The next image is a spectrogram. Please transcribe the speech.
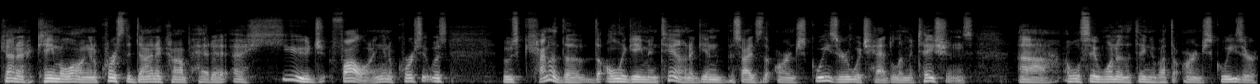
kind of came along. And of course, the Dynacomp had a, a, huge following, and of course, it was it was kind of the the only game in town. Again, besides the Orange Squeezer, which had limitations. Uh, I will say one other thing about the Orange Squeezer.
